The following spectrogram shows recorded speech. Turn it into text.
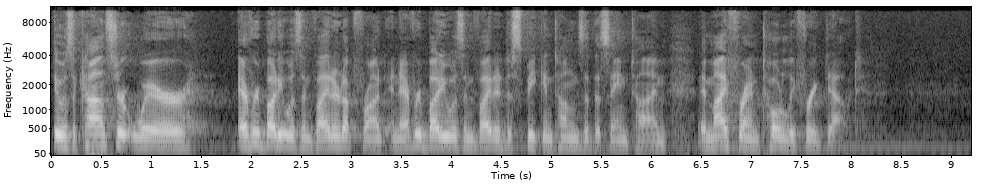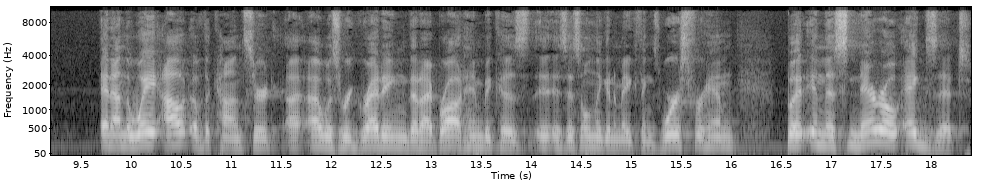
it was a concert where everybody was invited up front and everybody was invited to speak in tongues at the same time. And my friend totally freaked out. And on the way out of the concert, I, I was regretting that I brought him because is this only going to make things worse for him? But in this narrow exit,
